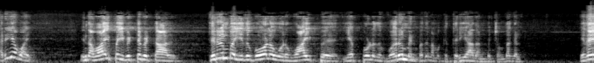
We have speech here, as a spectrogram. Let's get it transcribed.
அரிய வாய்ப்பு. இந்த வாய்ப்பை விட்டுவிட்டால் திரும்ப இது போல ஒரு வாய்ப்பு எப்பொழுது வரும் என்பது நமக்கு தெரியாத அன்பு சொந்தங்கள். இதை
